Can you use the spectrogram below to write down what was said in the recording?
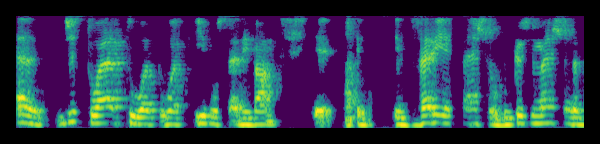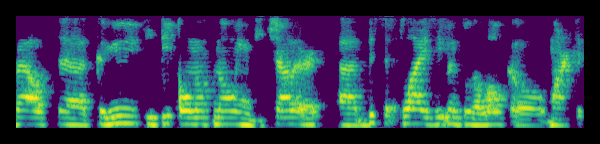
And just to add to what, what Ivo said, Ivan, it, it's it's very essential because you mentioned about uh, community people not knowing each other. Uh, this applies even to the local market,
